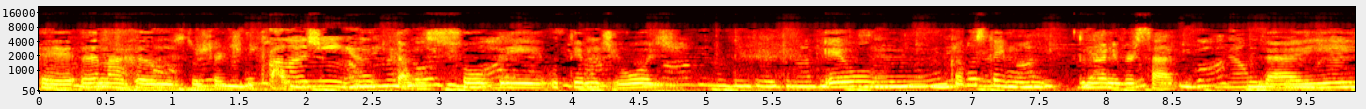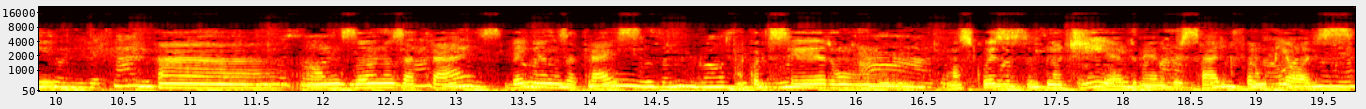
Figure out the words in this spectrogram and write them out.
É, Ana Ramos, do Jardim Fala. Então, sobre o tema de hoje, eu nunca gostei muito do meu aniversário. Daí, há, há uns anos atrás, bem anos atrás, aconteceram umas coisas no dia do meu aniversário que foram piores.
